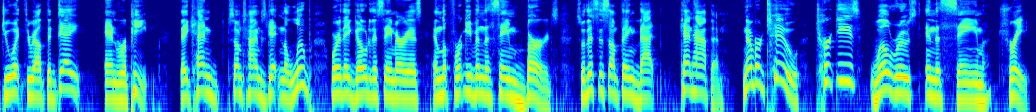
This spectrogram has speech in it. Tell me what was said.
do it throughout the day and repeat. They can sometimes get in a loop where they go to the same areas and look for even the same birds. So, this is something that can happen. Number two, turkeys will roost in the same tree,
